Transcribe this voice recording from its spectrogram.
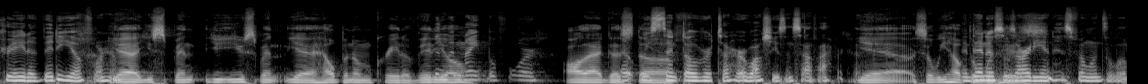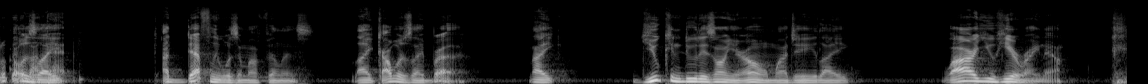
create a video for him. yeah you spent you you spent yeah helping them create a Even video the night before all that good that stuff. we sent over to her while she's in South Africa. yeah, so we helped. And him Dennis was his- already in his feelings a little bit. I was like, that. I definitely was in my feelings. Like I was like, bruh, like you can do this on your own, my G. Like, why are you here right now?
